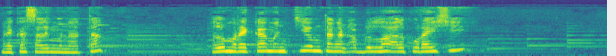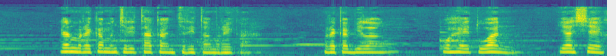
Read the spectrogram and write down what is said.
mereka saling menatap, lalu mereka mencium tangan Abdullah Al-Quraisy dan mereka menceritakan cerita mereka. Mereka bilang, wahai Tuan, ya Syekh,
